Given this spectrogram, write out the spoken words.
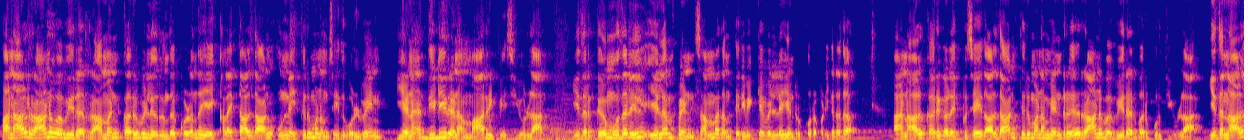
ஆனால் ராணுவ வீரர் ராமன் கருவில் இருந்த குழந்தையை கலைத்தால்தான் உன்னை திருமணம் செய்து கொள்வேன் என திடீரென மாறி பேசியுள்ளார். இதற்கு முதலில் இளம்பெண் சம்மதம் தெரிவிக்கவில்லை என்று கூறப்படுகிறது. ஆனால் கருகலைப்பு செய்தால்தான் திருமணம் என்று ராணுவ வீரர் வற்புறுத்தியுள்ளார். இதனால்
